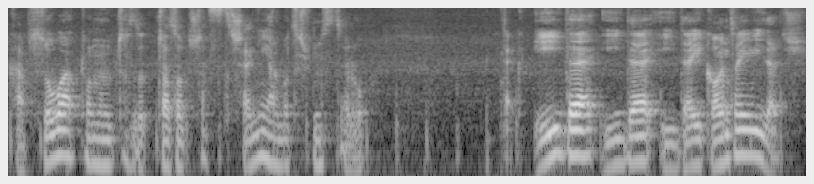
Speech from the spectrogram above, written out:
kapsuła tunel czas, czasoprzestrzeni albo coś w tym stylu. Tak, idę, idę, idę i końca nie widać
